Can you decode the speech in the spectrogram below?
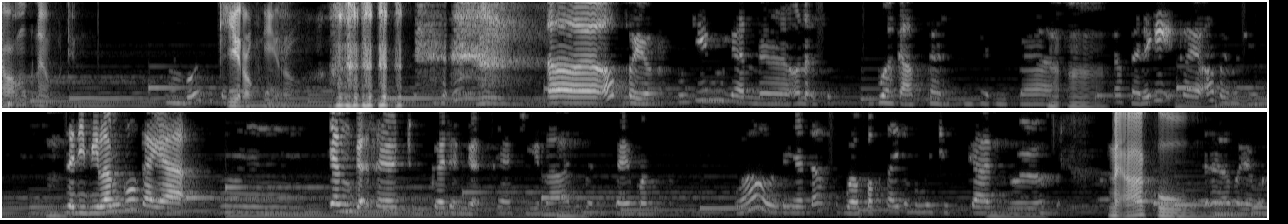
Awakmu kenapa Din? Membuat Kiro-kiro. eh apa ya mungkin karena ono se- sebuah kabar tiba-tiba Heeh. kabarnya ki kayak apa ya mas ya Hmm. bisa dibilang kok kayak hmm, yang nggak saya duga dan nggak saya kira tiba-tiba emang wow ternyata sebuah fakta itu mengejutkan Hmm. Nek aku Eh, apa ya Pak?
